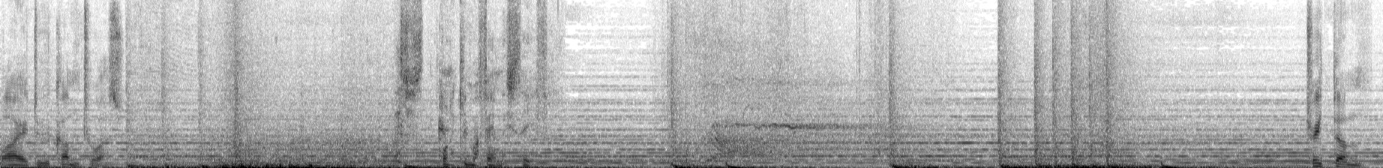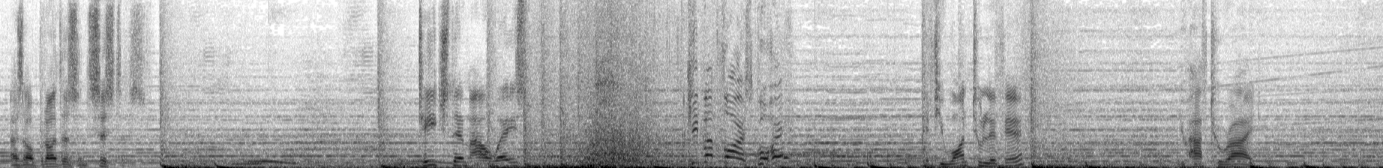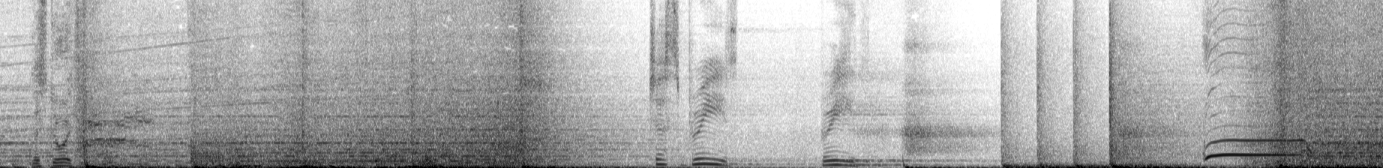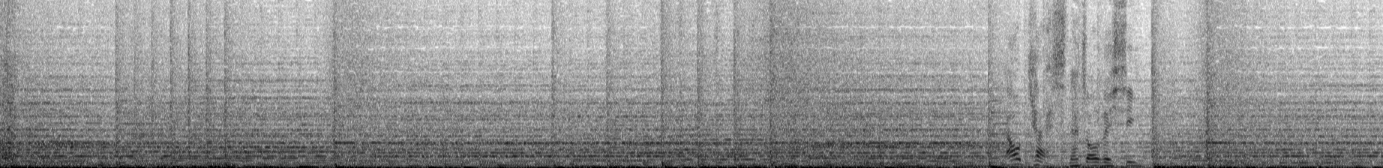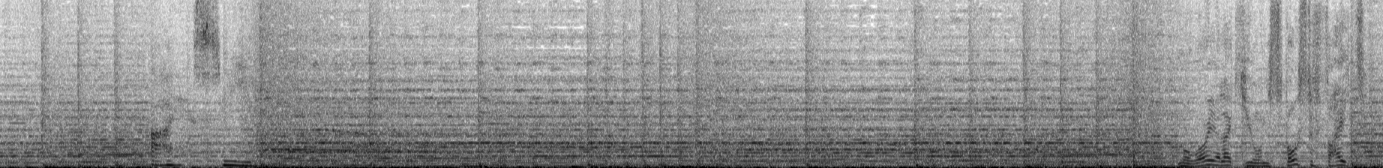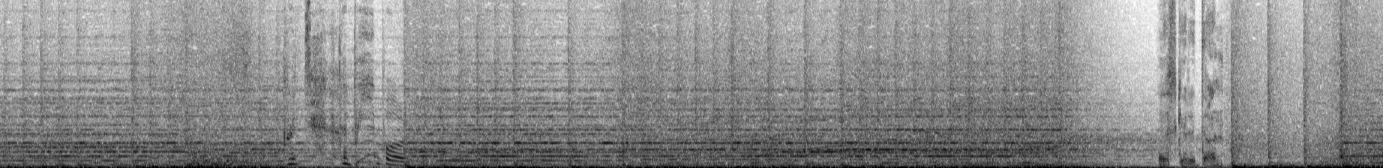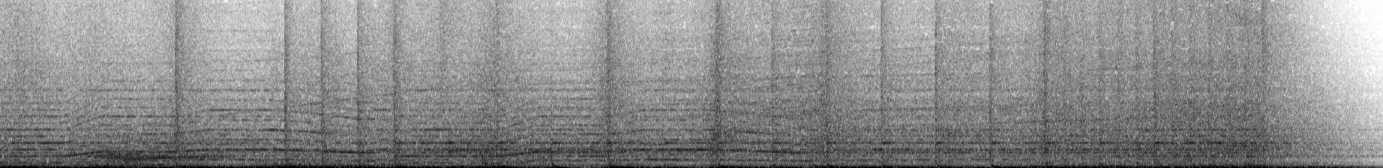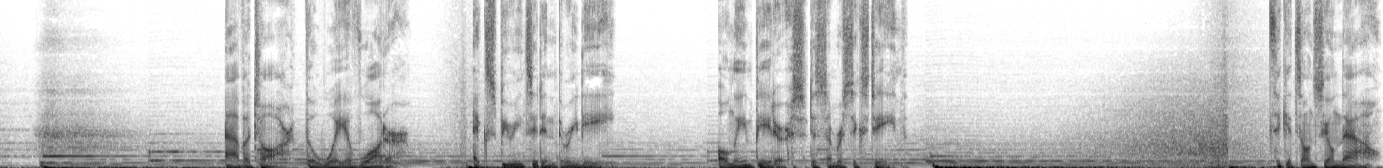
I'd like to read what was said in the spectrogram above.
Why do you come to us? I just want to keep my family safe. Treat them as our brothers and sisters. Teach them our ways. Keep up, Forest boy! If you want to live here, you have to ride. Let's do it. Just breathe. Breathe. Outcasts, that's all they see. I see warrior like you. I'm supposed to fight. Protect the people. Let's get it done. Avatar The Way of Water. Experience it in 3D. Only in theaters, December 16th. Tickets on sale now.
